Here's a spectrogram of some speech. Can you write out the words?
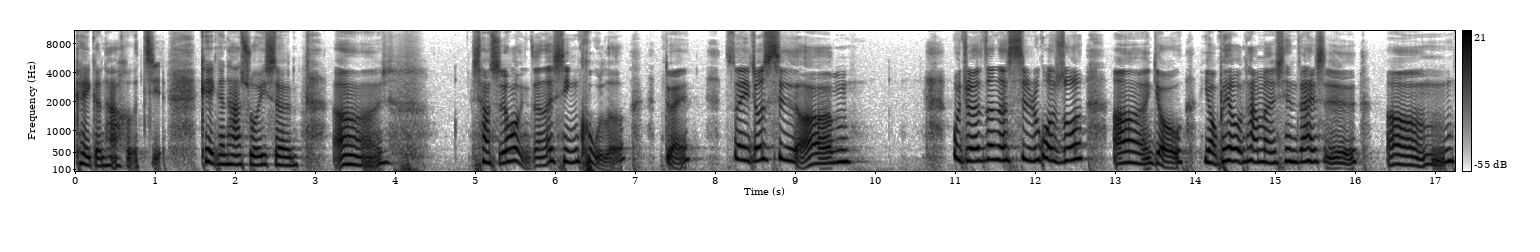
可以跟他和解，可以跟他说一声，嗯，小时候你真的辛苦了，对，所以就是嗯。我觉得真的是，如果说，嗯，有有朋友他们现在是，嗯，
